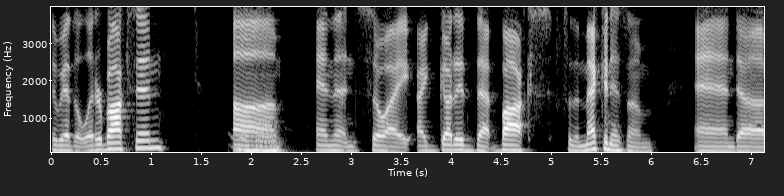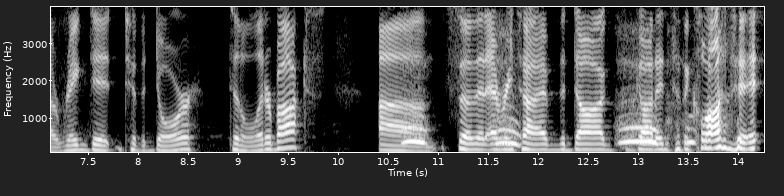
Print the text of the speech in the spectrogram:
that we had the litter box in. Um, Mhm. and then so I I gutted that box for the mechanism and uh, rigged it to the door to the litter box, um, so that every time the dog got into the closet,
